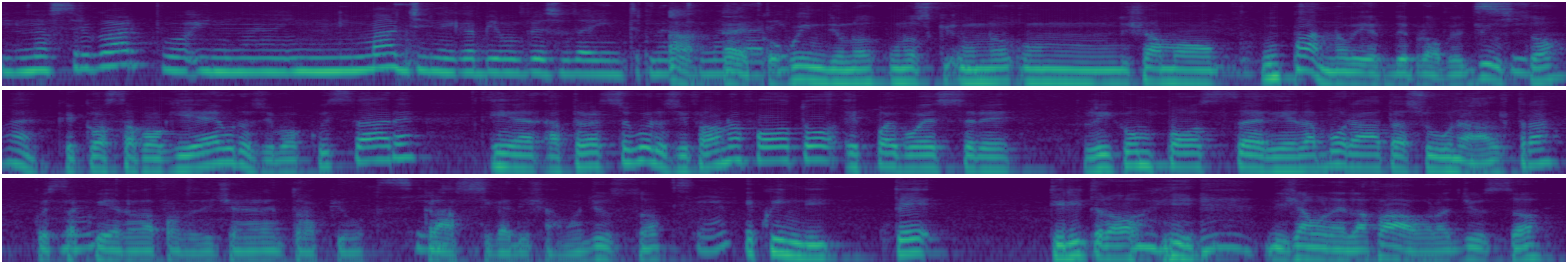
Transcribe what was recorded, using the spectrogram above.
il nostro corpo in, in un'immagine che abbiamo preso da internet Ah, magari. ecco, quindi uno, uno uno- un, diciamo, un panno verde proprio, giusto? Eh, che costa pochi euro, si può acquistare e attraverso quello si fa una foto e poi può essere ricomposta e rielaborata su un'altra. Questa qui era la foto di Cenerentola più Mm. Sì. classica, diciamo, giusto? Sì. E quindi te ti ritrovi, diciamo, nella favola, giusto?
